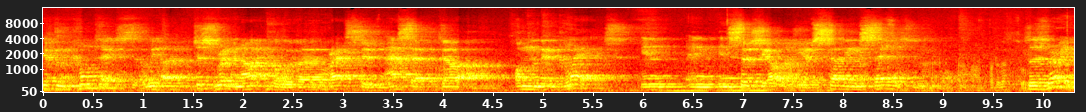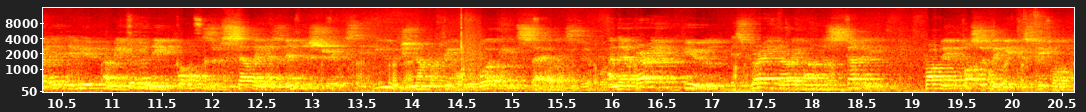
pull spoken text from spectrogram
different contexts. I mean, I've just written an article with a grad student, Asaf Darr, on the neglect in, in, in sociology of studying salespeople. So there's very, if you, I mean, given the importance of selling as an industry, it's a huge number of people who work in sales, and they're very few, it's very, very understudied. Probably, possibly because people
